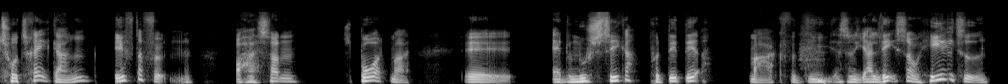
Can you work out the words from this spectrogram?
to-tre gange efterfølgende, og har sådan spurgt mig, øh, er du nu sikker på det der, Mark? Fordi altså, jeg læser jo hele tiden,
